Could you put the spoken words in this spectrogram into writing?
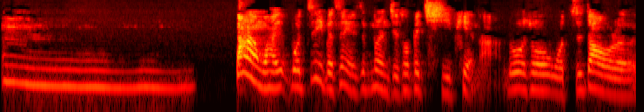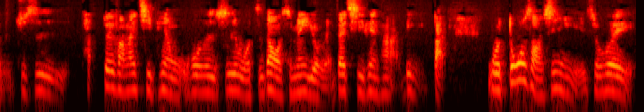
嗯。当然，我还我自己本身也是不能接受被欺骗啊。如果说我知道了，就是他对方在欺骗我，或者是我知道我身边有人在欺骗他另一半，我多少心里也是会，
